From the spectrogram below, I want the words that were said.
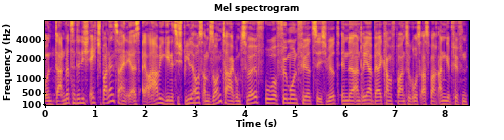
und dann wird es natürlich echt spannend sein. Erst Abi gehen jetzt die Spiele aus. Am Sonntag um 12.45 Uhr wird in der Andrea Bergkampfbahn zu Groß Asbach angepfiffen.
